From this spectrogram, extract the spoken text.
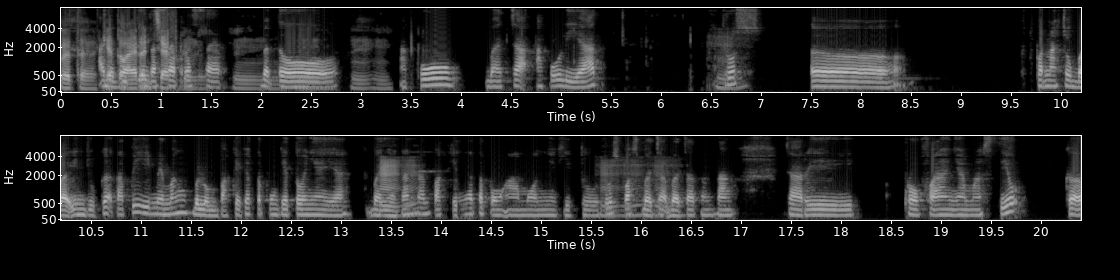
betul. ada Keto bikin resep-resep. Hmm, Betul. hmm, hmm, hmm, Aku baca, aku lihat, hmm. terus eh pernah cobain juga, tapi memang belum pakai ke tepung ketonya ya. Kebanyakan Mhm, kan pakainya tepung almondnya gitu. Terus pas mhm. baca-baca tentang cari profilnya Mas Tio ke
